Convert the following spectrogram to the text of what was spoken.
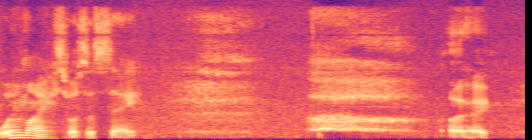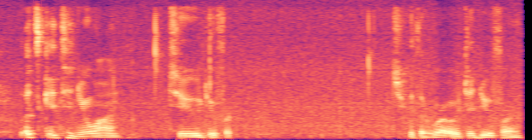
What am I supposed to say? Alright, let's continue on to Dewford. To the road to Dewford.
